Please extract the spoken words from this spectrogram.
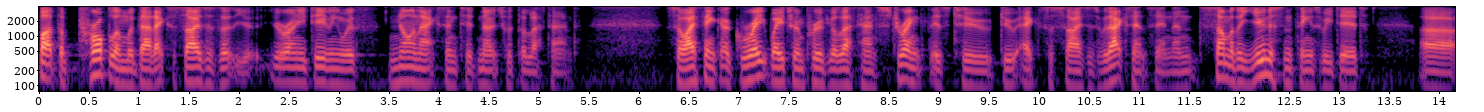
But the problem with that exercise is that you're only dealing with non-accented notes with the left hand. So I think a great way to improve your left hand strength is to do exercises with accents in. And some of the unison things we did uh,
